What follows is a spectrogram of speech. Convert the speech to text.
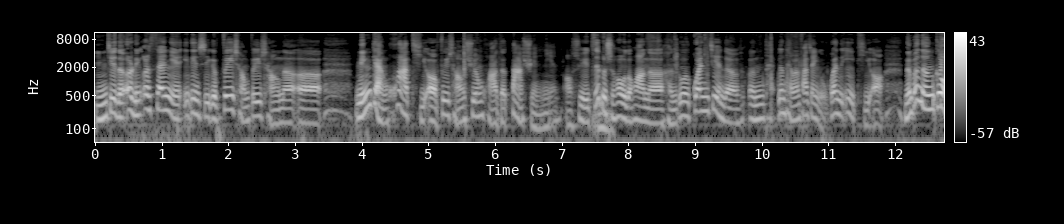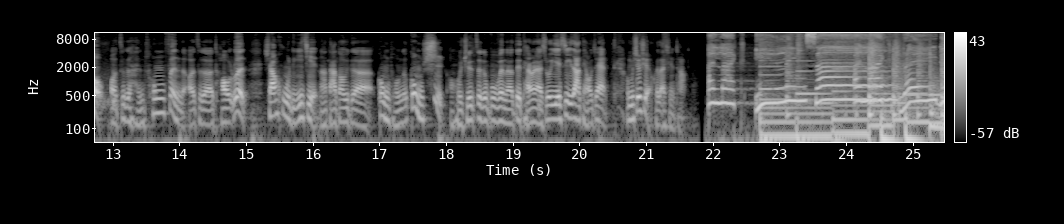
迎接的二零二三年一定是一个非常非常呢呃。敏感话题哦，非常喧哗的大选年啊，所以这个时候的话呢，很多关键的跟台跟台湾发展有关的议题啊，能不能够哦这个很充分的啊这个讨论，相互理解，然后达到一个共同的共识，我觉得这个部分呢，对台湾来说也是一大挑战。我们休息，回到现场。I like 103, I like radio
